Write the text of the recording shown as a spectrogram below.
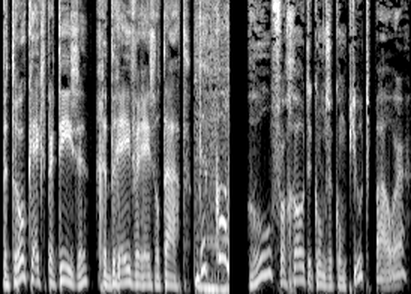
Betrokken expertise, gedreven resultaat. De Hoe vergroot ik onze compute power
